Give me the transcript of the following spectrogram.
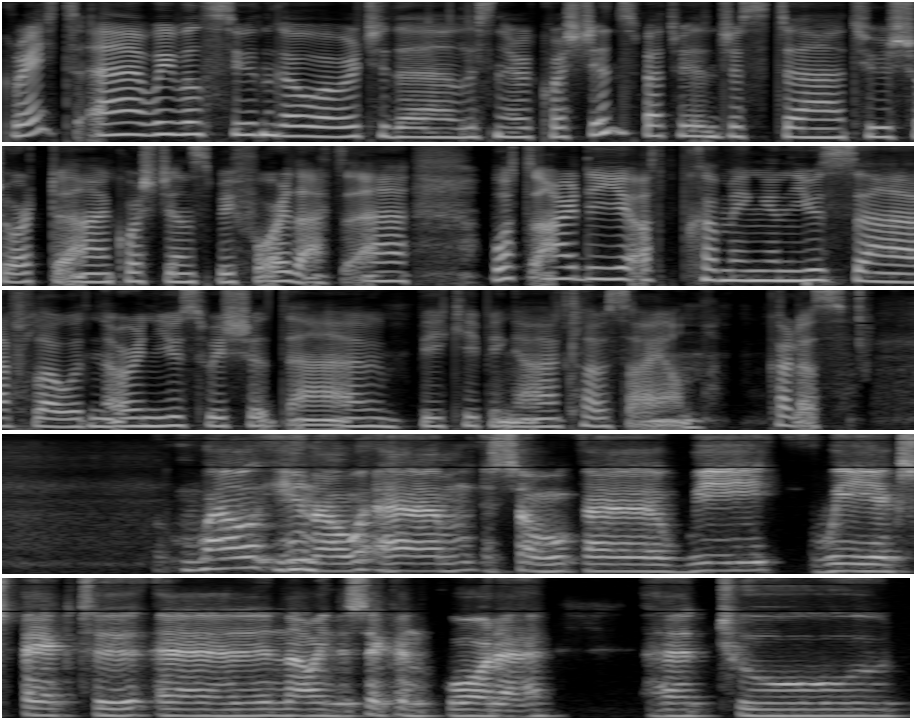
Great. Uh, we will soon go over to the listener questions, but we'll just uh, two short uh, questions before that. Uh, what are the upcoming news uh, flow or news we should uh, be keeping a close eye on, Carlos? Well, you know, um, so uh, we we expect uh, now in the second quarter uh, to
